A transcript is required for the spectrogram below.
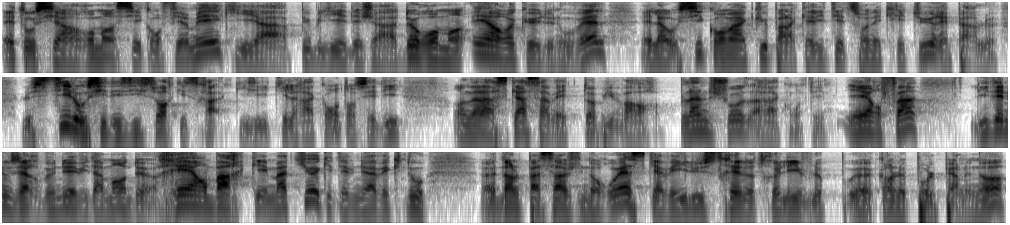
est aussi un romancier confirmé qui a publié déjà deux romans et un recueil de nouvelles. Et là aussi, convaincu par la qualité de son écriture et par le, style aussi des histoires qu'il raconte, on s'est dit, en Alaska, ça va être top, il va avoir plein de choses à raconter. Et enfin, l'idée nous est revenue évidemment de réembarquer Mathieu, qui était venu avec nous euh, dans le passage du Nord-Ouest, qui avait illustré notre livre euh, Quand le pôle perd le Nord.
